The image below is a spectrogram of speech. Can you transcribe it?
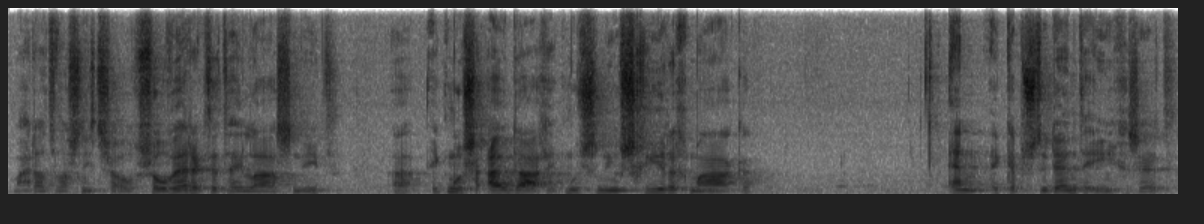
Maar dat was niet zo. Zo werkt het helaas niet. Uh, ik moest ze uitdagen, ik moest ze nieuwsgierig maken. En ik heb studenten ingezet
